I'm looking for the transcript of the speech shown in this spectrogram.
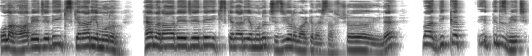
olan ABCD ikizkenar yamuğunun hemen ABCD ikizkenar yamuğunu çiziyorum arkadaşlar. Şöyle. Bak dikkat ettiniz mi hiç?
